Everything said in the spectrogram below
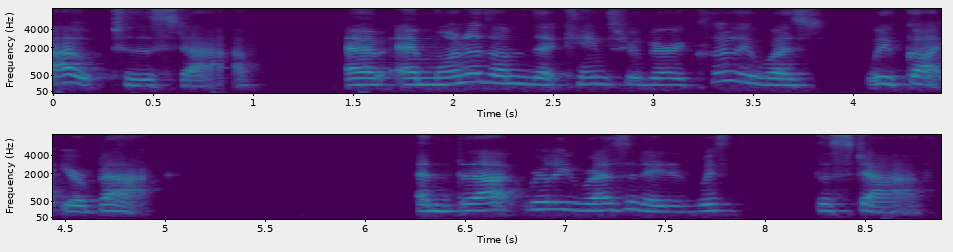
out to the staff? And, and one of them that came through very clearly was we've got your back. And that really resonated with the staff,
